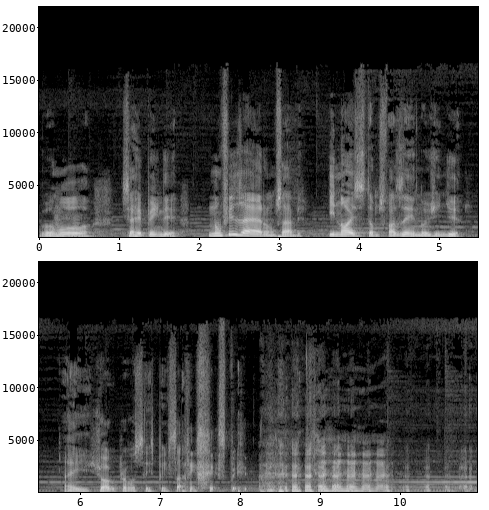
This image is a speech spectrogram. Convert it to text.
vamos se arrepender. Não fizeram, sabe? E nós estamos fazendo hoje em dia? Aí jogo pra vocês pensarem a respeito.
